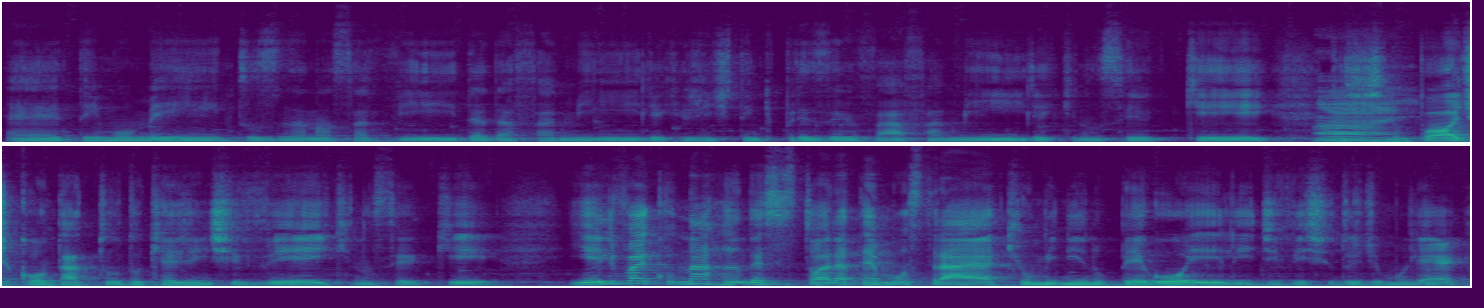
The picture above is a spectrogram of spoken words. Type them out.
é, tem momentos na nossa vida, da família, que a gente tem que preservar a família, que não sei o quê. Que a gente não pode contar tudo que a gente vê e que não sei o quê. E ele vai narrando essa história até mostrar que o menino pegou ele de vestido de mulher.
